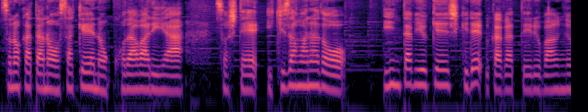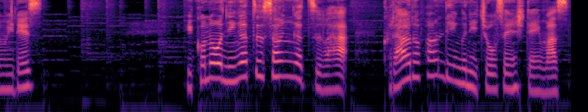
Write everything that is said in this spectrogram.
その方のお酒へのこだわりや、そして生き様などをインタビュー形式で伺っている番組です。この2月3月はクラウドファンディングに挑戦しています。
